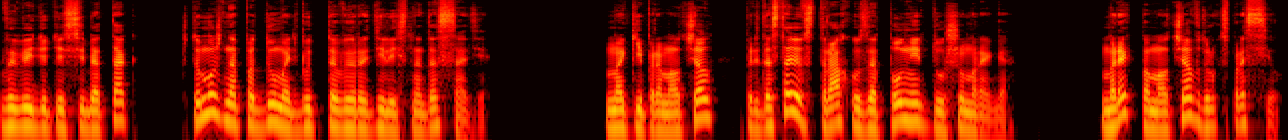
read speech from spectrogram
«Вы ведете себя так, что можно подумать, будто вы родились на досаде. Маки промолчал, предоставив страху заполнить душу Мрега. Мрег, помолчав, вдруг спросил.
